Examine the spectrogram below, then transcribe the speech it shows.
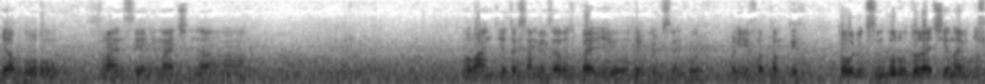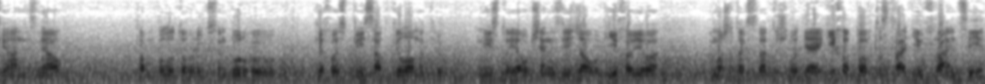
Я був Франція, Німеччина, а Голландію, так само, як зараз Бельгію, от як Люксембург. Проїхав там тих. Того Люксембургу, до речі, я навіть ніфіга не зняв. Там було того Люксембургу якихось 50 кілометрів. Місто я взагалі не з'їжджав, об'їхав його. І можна так сказати, що от я як їхав по автостраді у Франції,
